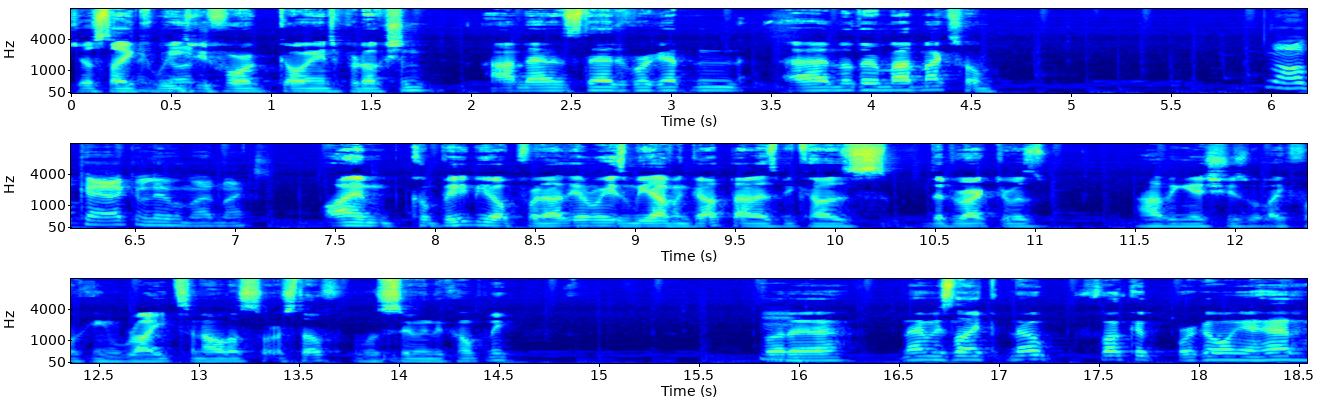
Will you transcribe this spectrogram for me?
just like Thank weeks God. before going into production. And then instead, we're getting another Mad Max film. Oh, okay, I can live with Mad Max. I'm completely up for that. The only reason we haven't got that is because the director was having issues with like fucking rights and all this sort of stuff and was suing the company. But uh, now he's like, nope, fuck it, we're going ahead.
